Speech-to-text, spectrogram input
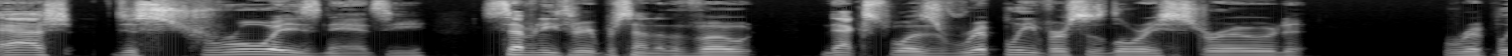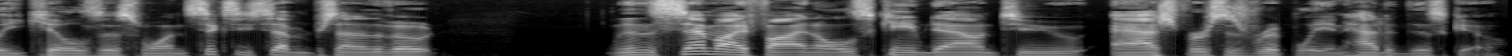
Ash destroys Nancy, seventy three percent of the vote. Next was Ripley versus Laurie Strode. Ripley kills this one, sixty seven percent of the vote. then the semifinals came down to Ash versus Ripley. And how did this go?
